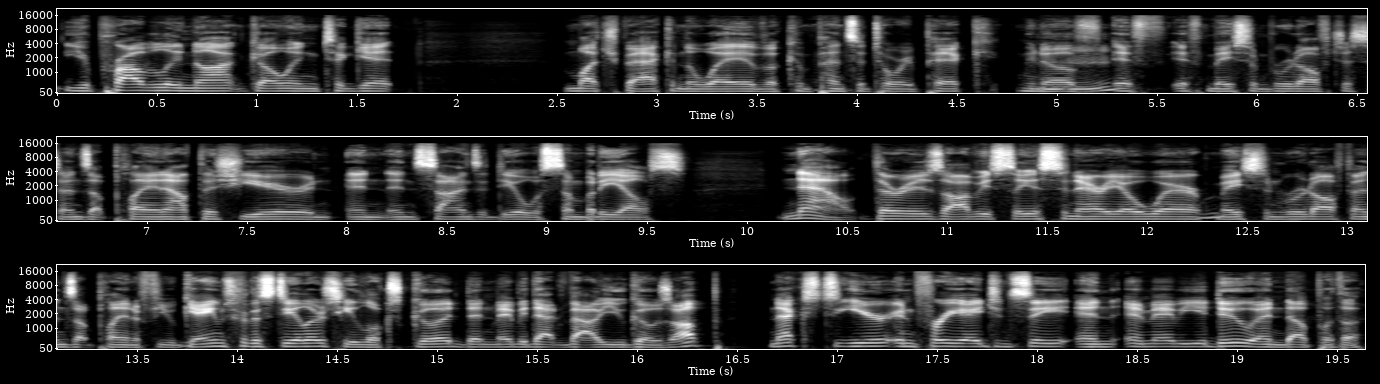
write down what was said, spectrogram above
you're probably not going to get much back in the way of a compensatory pick. You know, Mhm. if, if if Mason Rudolph just ends up playing out this year and, and, and signs a deal with somebody else. Now, there is obviously a scenario where Mason Rudolph ends up playing a few games for the Steelers. He looks good, then maybe that value goes up next year in free agency, and, and maybe you do end up with a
